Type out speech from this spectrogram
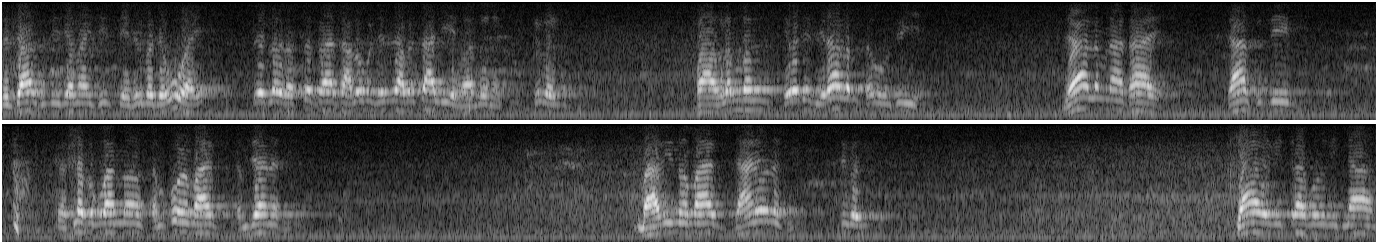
તો ત્યાં સુધી જેમ અહીંથી સ્ટેશન પર જવું હોય, તો એટલો રસ્તો ચાલો પડશે આપણે ચાલીએ, વાંધો નથી. શું કહ્યું? અવલંબન છેવટે નિરાલંબ થવું જોઈએ. નિરાલંબ ના થાય, ત્યાં સુધી કૃષ્ણ ભગવાન નો સંપૂર્ણ માર્ગ સમજ્યા નથી. મહાવીર નો માર્ગ જાણ્યો નથી. શું ક્યાં વિતરાગુણ વિજ્ઞાન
